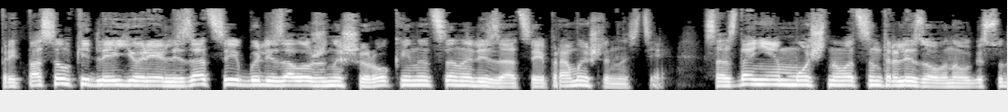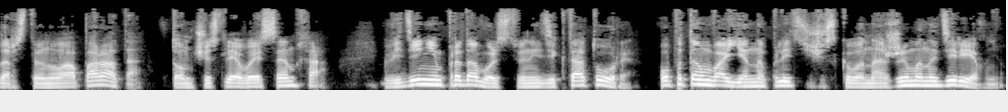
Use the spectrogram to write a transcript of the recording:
Предпосылки для ее реализации были заложены широкой национализацией промышленности, созданием мощного централизованного государственного аппарата, в том числе ВСНХ, введением продовольственной диктатуры, опытом военно-политического нажима на деревню.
